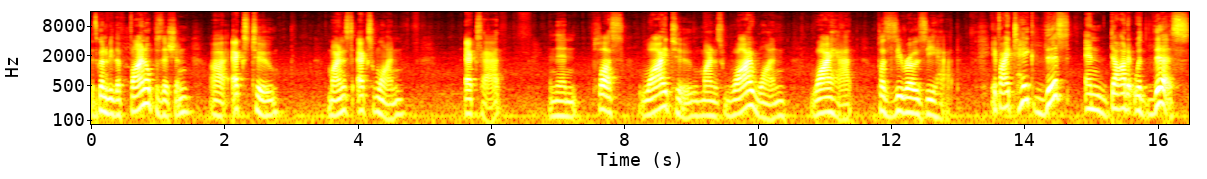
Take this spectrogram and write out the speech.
is going to be the final position, uh, x2 minus x1 x hat, and then plus y2 minus y1 y hat plus 0 z hat. If I take this and dot it with this,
